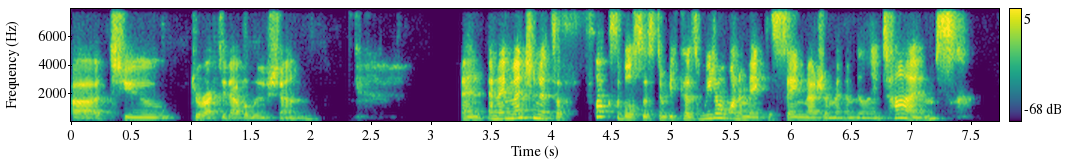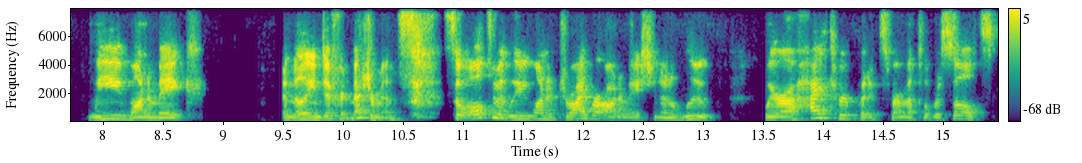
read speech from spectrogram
uh, to directed evolution. And, and I mentioned it's a flexible system because we don't want to make the same measurement a million times. We want to make a million different measurements. So ultimately, we want to drive our automation in a loop where our high throughput experimental results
